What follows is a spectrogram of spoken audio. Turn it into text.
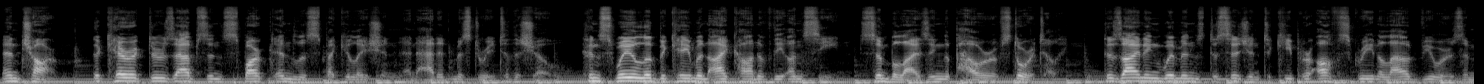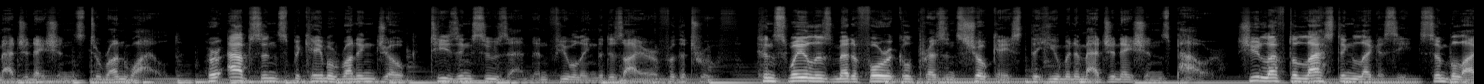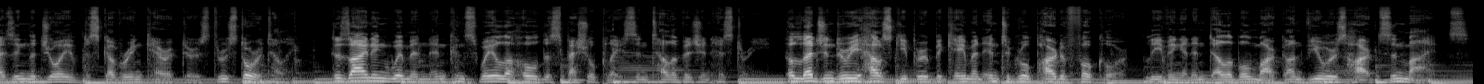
and charm. The character's absence sparked endless speculation and added mystery to the show. Consuela became an icon of the unseen, symbolizing the power of storytelling. Designing women's decision to keep her off screen allowed viewers' imaginations to run wild. Her absence became a running joke, teasing Suzanne and fueling the desire for the truth. Consuela's metaphorical presence showcased the human imagination's power. She left a lasting legacy, symbolizing the joy of discovering characters through storytelling. Designing Women and Consuela hold a special place in television history. The legendary housekeeper became an integral part of folklore, leaving an indelible mark on viewers' hearts and minds.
